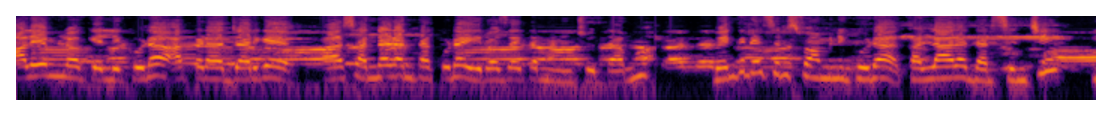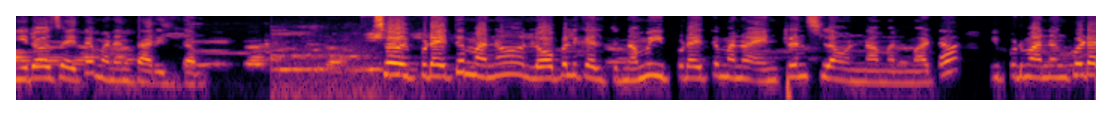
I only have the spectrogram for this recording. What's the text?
ఆలయంలోకి వెళ్ళి కూడా అక్కడ జరిగే ఆ సందడంతా కూడా ఈ రోజు అయితే మనం చూద్దాము. వెంకటేశ్వర స్వామిని కూడా కళ్ళారా దర్శించి ఈ రోజు అయితే మనం తరిద్దాం. సో ఇప్పుడైతే మనం లోపలికి వెళ్తున్నాము. ఇప్పుడైతే మనం ఎంట్రన్స్లో ఉన్నాం అనమాట ఇప్పుడు మనం కూడా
